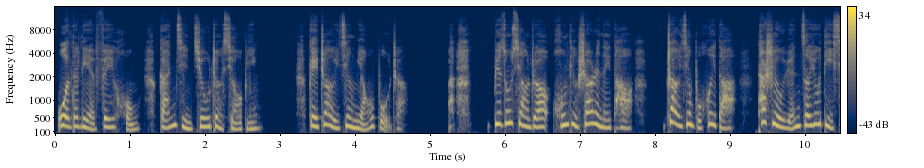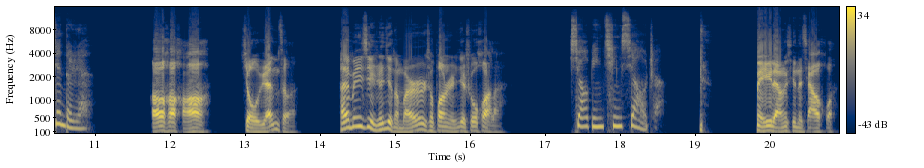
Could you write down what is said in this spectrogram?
我的脸绯红，赶紧纠正肖冰，给赵以静描补着：别总想着红顶商人那套，赵以静不会的，他是有原则、有底线的人。好，好，好，有原则，还没进人家的门就帮人家说话了。肖冰轻笑着：“ 没良心的家伙。”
